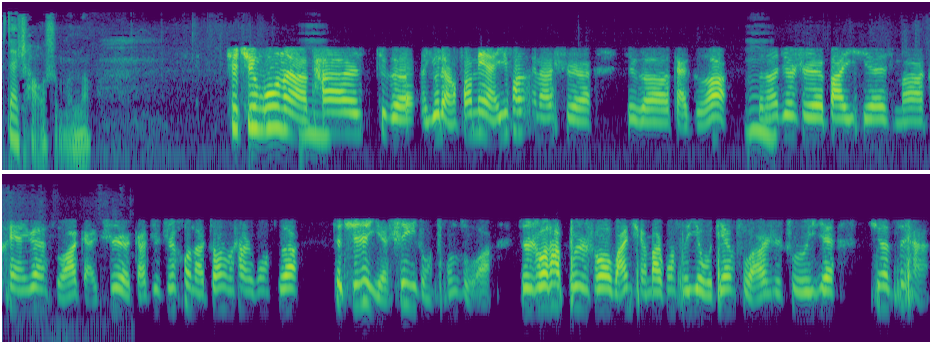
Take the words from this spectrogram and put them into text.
在炒什么呢？这军工呢，它这个有两个方面，一方面呢是这个改革，可能就是把一些什么科研院所啊改制，改制之后呢招入上市公司，这其实也是一种重组，就是说它不是说完全把公司的业务颠覆，而是注入一些新的资产，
